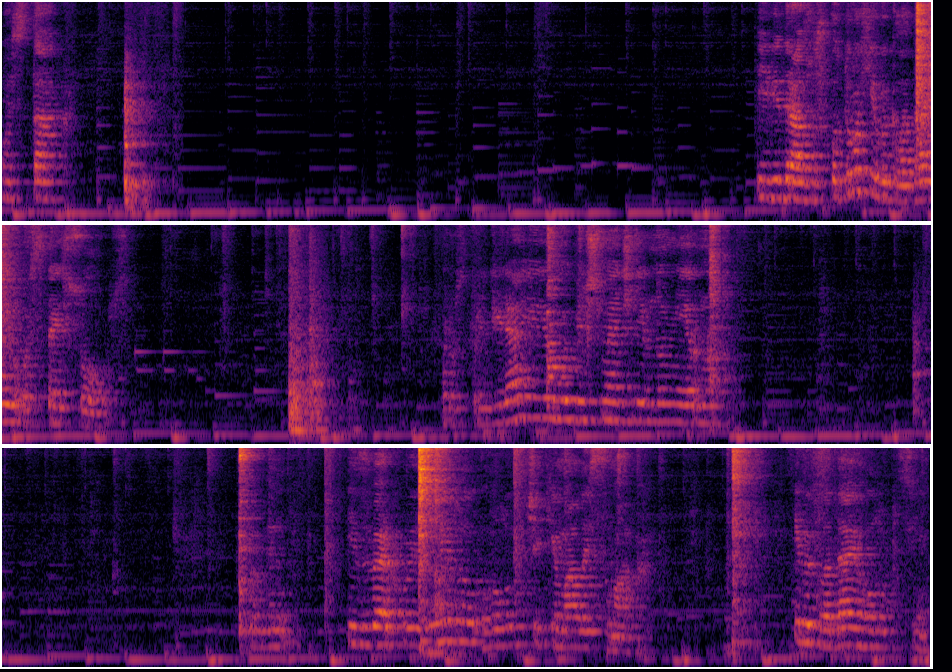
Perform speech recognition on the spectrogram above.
Ось так. І відразу ж потрохи викладаю ось цей соус. Розподіляю його більш-менш рівномірно. І зверху, і знизу голубчики мали смак. І викладаю голубці.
